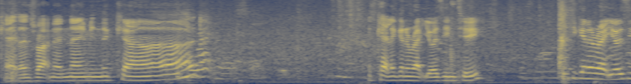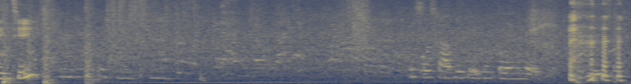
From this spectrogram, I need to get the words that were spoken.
Caitlin's writing her name in the card. Is Caitlin gonna write yours in too? Is you gonna write yours in too? This is how we do believe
